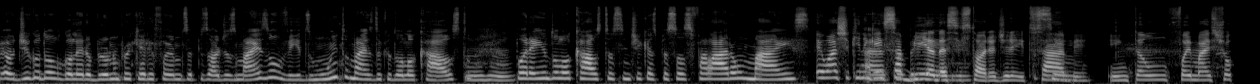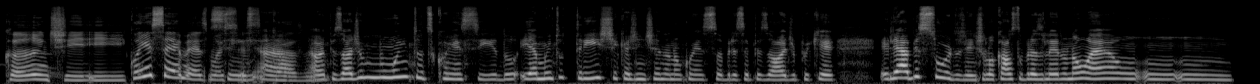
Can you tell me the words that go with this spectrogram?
eu digo do goleiro Bruno porque ele foi um dos episódios mais ouvidos, muito mais do que o do Holocausto. Uhum. Porém, do Holocausto eu senti que as pessoas falaram mais. Eu acho que ninguém é, sabia ele. dessa história direito, sabe? Sim. Então foi mais chocante e conhecer mesmo Sim, esse, esse é. caso. É um episódio muito desconhecido e é muito triste que a gente ainda não conheça sobre esse episódio, porque ele é absurdo, gente. O Holocausto brasileiro não é um, um, um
